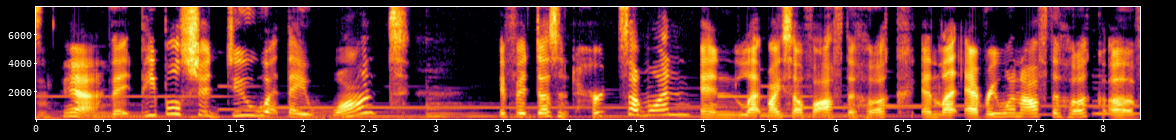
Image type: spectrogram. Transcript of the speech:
freeing. Yeah. That people should do what they want if it doesn't hurt someone and let myself off the hook and let everyone off the hook of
